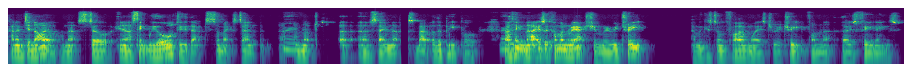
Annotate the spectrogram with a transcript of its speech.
kind of denial. And that's still, you know, I think we all do that to some extent. Mm. I'm not just uh, uh, saying that's about other people. Mm. I think that is a common reaction. We retreat, and we can still find ways to retreat from that, those feelings.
